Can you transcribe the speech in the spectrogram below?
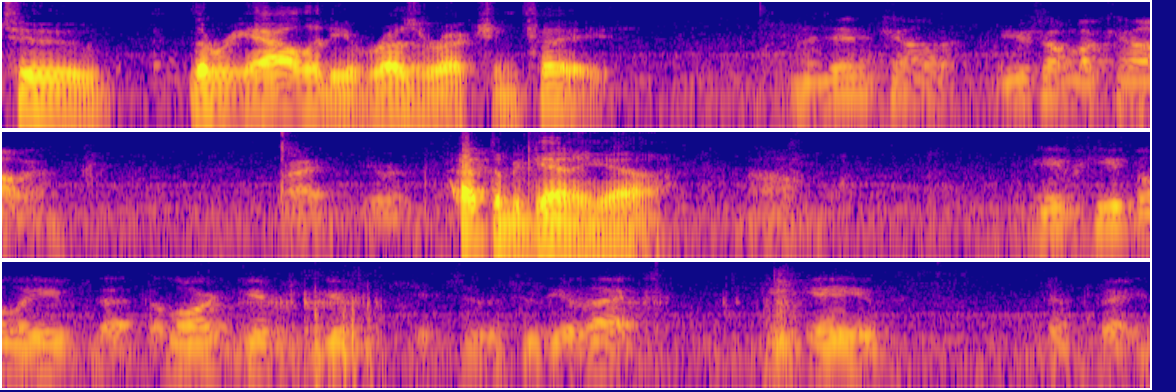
to the reality of resurrection faith. And then Calvin, you're talking about Calvin, right? You're, At the beginning, yeah. um, he, he believed that the Lord gives, gives to the, to the elect, he gave them faith.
